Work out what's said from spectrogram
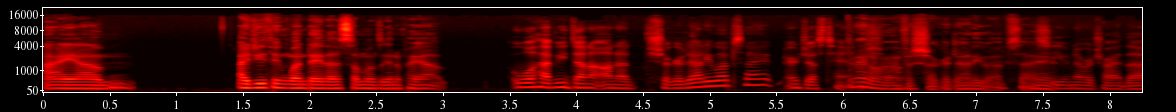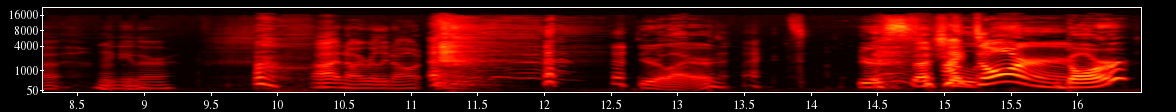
I um, I do think one day that someone's gonna pay up. Well, have you done it on a sugar daddy website or just Hinge? I don't have a sugar daddy website. So you've never tried that? Me Mm-mm. neither. Oh. uh, no, I really don't. You're a liar. You're such a I li- don't.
